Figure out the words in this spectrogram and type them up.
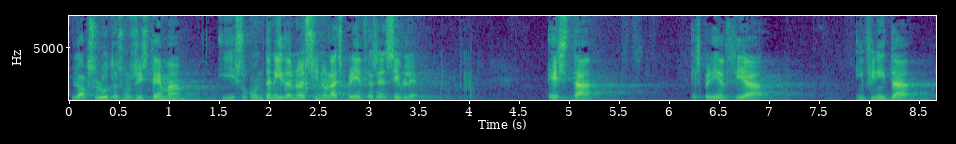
Lo absoluto es un sistema y su contenido no es sino la experiencia sensible. Esta experiencia infinita,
